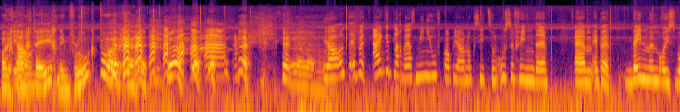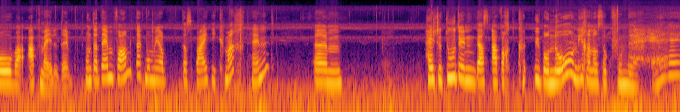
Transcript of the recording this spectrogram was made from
habe ich ja. gedacht, hey, ich nehme Flugbuch. ja, und eben, eigentlich wäre es meine Aufgabe ja auch noch gewesen, um herauszufinden, ähm, eben, wen müssen wir uns wo abmelden. Und an dem Vormittag, wo wir das beide gemacht haben, ähm, hast du denn das einfach übernommen und ich habe noch so gefunden, hä?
